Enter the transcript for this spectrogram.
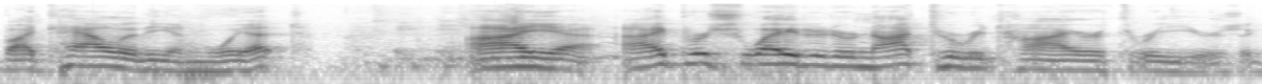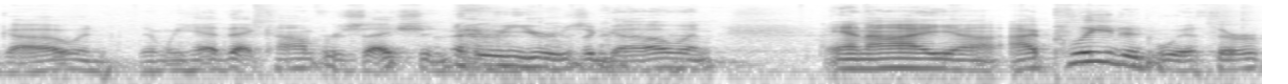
vitality and wit, I, uh, I persuaded her not to retire three years ago, and then we had that conversation two years ago, and, and I, uh, I pleaded with her.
